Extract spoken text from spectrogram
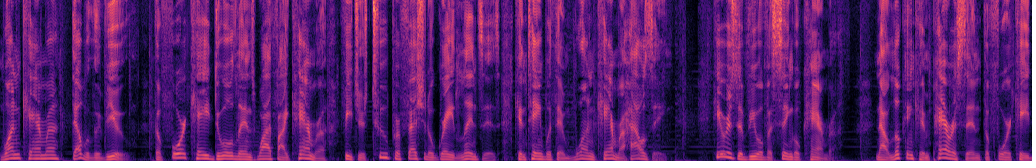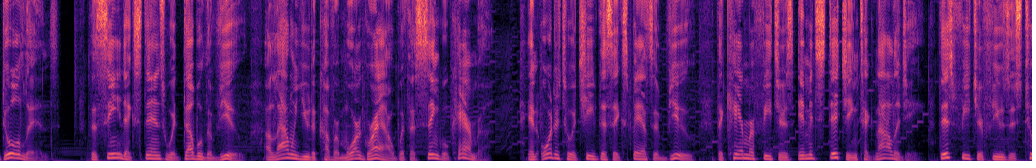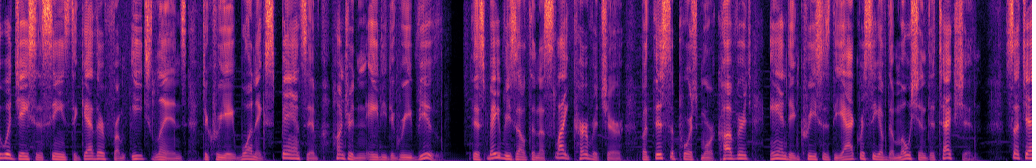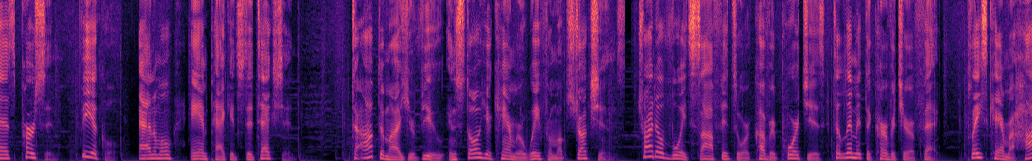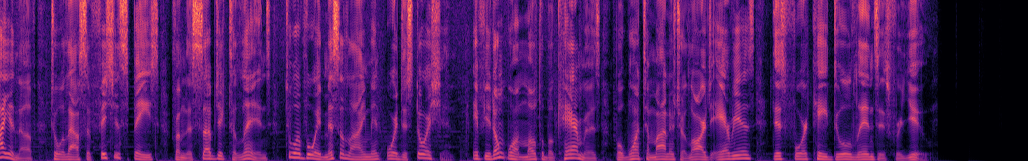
One camera, double the view. The 4K dual lens Wi Fi camera features two professional grade lenses contained within one camera housing. Here is the view of a single camera. Now look in comparison the 4K dual lens. The scene extends with double the view, allowing you to cover more ground with a single camera. In order to achieve this expansive view, the camera features image stitching technology. This feature fuses two adjacent scenes together from each lens to create one expansive 180 degree view. This may result in a slight curvature, but this supports more coverage and increases the accuracy of the motion detection, such as person, vehicle, animal, and package detection. To optimize your view, install your camera away from obstructions. Try to avoid soffits or covered porches to limit the curvature effect. Place camera high enough to allow sufficient space from the subject to lens to avoid misalignment or distortion. If you don't want multiple cameras but want to monitor large areas, this 4K dual lens is for you.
